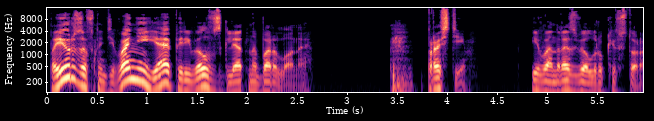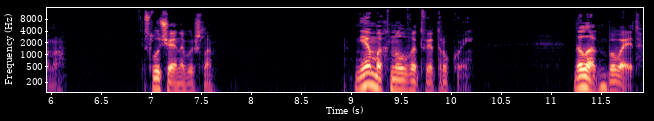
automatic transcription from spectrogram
Поерзав на диване, я перевел взгляд на Барлона. «Прости», — Иван развел руки в сторону. «Случайно вышло». Я махнул в ответ рукой. «Да ладно, бывает».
